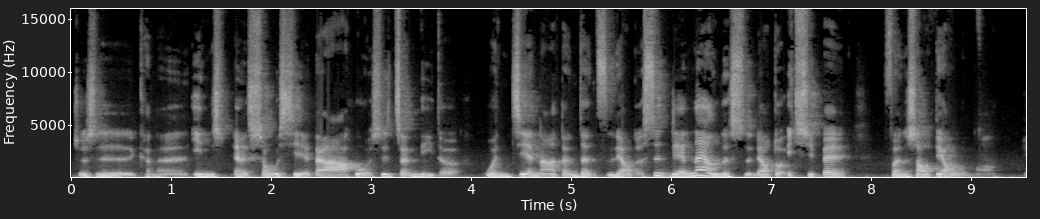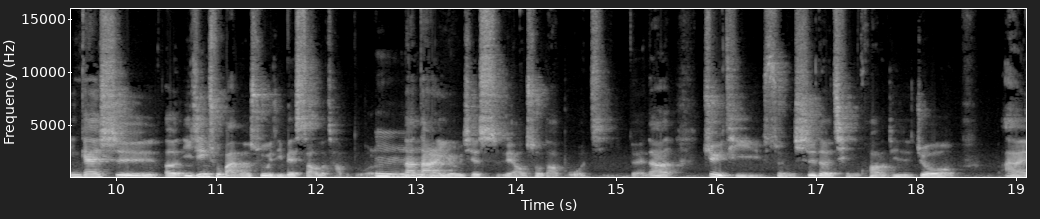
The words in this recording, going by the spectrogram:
就是可能印呃手写的啊，或者是整理的文件啊等等资料的，是连那样的史料都一起被。焚烧掉了吗？应该是呃，已经出版的书已经被烧的差不多了。嗯，那当然有一些史料受到波及。对，那具体损失的情况其实就还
